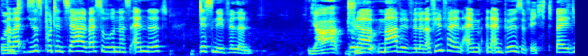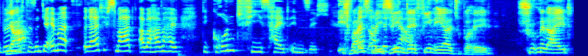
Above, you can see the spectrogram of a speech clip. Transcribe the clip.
Und Aber dieses Potenzial, weißt du, worin das endet? Disney-Villain. Ja, true. Oder Marvel-Villain. Auf jeden Fall in einem, in einem Bösewicht. Weil die Bösewichte Ja. sind ja immer relativ smart, aber haben halt die Grundfiesheit in sich. Ich weiß, aber ich sehe einen Delfine Delfin eher als Superheld. Tut mir leid.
